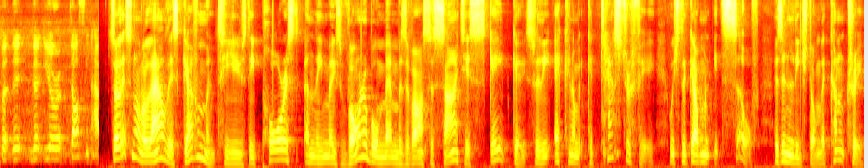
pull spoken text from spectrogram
but that Europe doesn't have. So let's not allow this government to use the poorest and the most vulnerable members of our society as scapegoats for the economic catastrophe which the government itself has unleashed on the country.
